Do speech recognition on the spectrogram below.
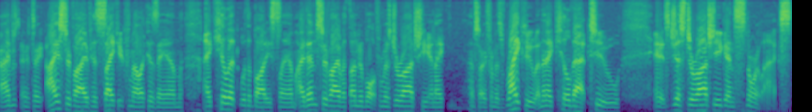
I'm, sorry, I survive his Psychic from Alakazam. I kill it with a Body Slam. I then survive a Thunderbolt from his Jirachi, and I, I'm sorry, from his Raikou, and then I kill that too. And it's just Jirachi against Snorlax.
